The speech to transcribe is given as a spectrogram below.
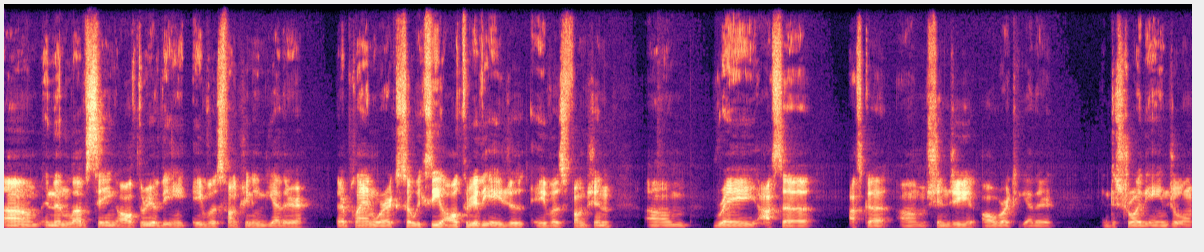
Um, and then loves seeing all three of the Evas functioning together. Their plan works, so we see all three of the Evas, Evas function. Um, Rei, Asa, Asuka, um, Shinji all work together and destroy the angel,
